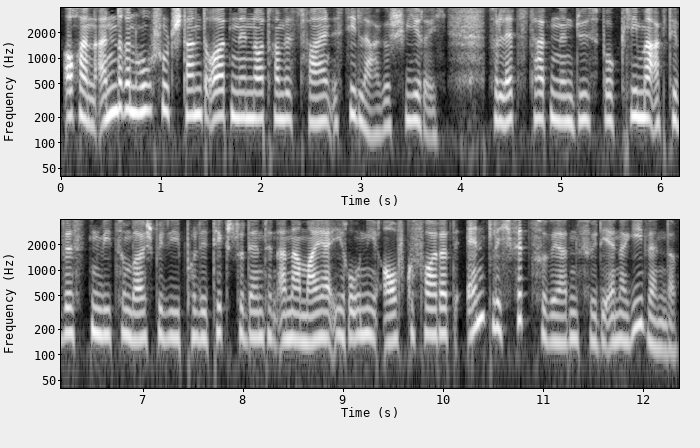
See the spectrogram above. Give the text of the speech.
Auch an anderen Hochschulstandorten in Nordrhein-Westfalen ist die Lage schwierig. Zuletzt hatten in Duisburg Klimaaktivisten wie zum Beispiel die Politikstudentin Anna Meyer ihre Uni aufgefordert, endlich fit zu werden für die Energiewende.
